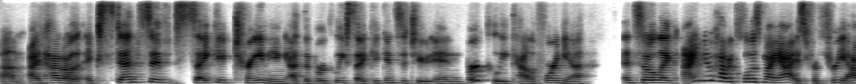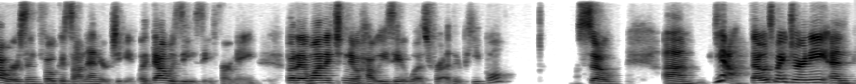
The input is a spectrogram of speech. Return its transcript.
Um, I'd had an extensive psychic training at the Berkeley Psychic Institute in Berkeley, California, and so, like, I knew how to close my eyes for three hours and focus on energy. Like, that was easy for me. But I wanted to know how easy it was for other people. So, um, yeah, that was my journey. And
